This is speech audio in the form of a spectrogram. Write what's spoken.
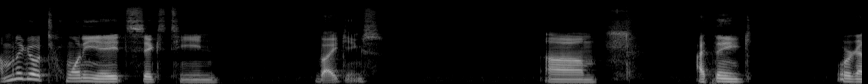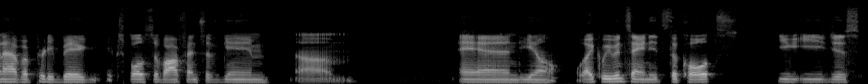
I'm gonna go 28-16 Vikings. Um, I think we're gonna have a pretty big, explosive offensive game. Um, and you know, like we've been saying, it's the Colts. You you just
